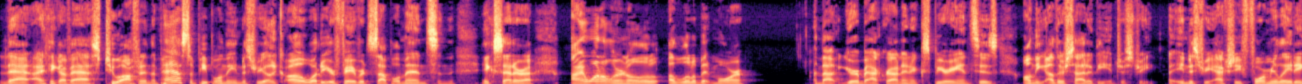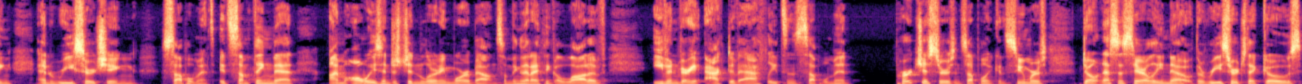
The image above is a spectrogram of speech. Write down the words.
that I think I've asked too often in the past of people in the industry, like, oh, what are your favorite supplements and et cetera, I want to learn a little, a little bit more about your background and experiences on the other side of the industry uh, industry actually formulating and researching supplements. It's something that i'm always interested in learning more about and something that i think a lot of even very active athletes and supplement purchasers and supplement consumers don't necessarily know. The research that goes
